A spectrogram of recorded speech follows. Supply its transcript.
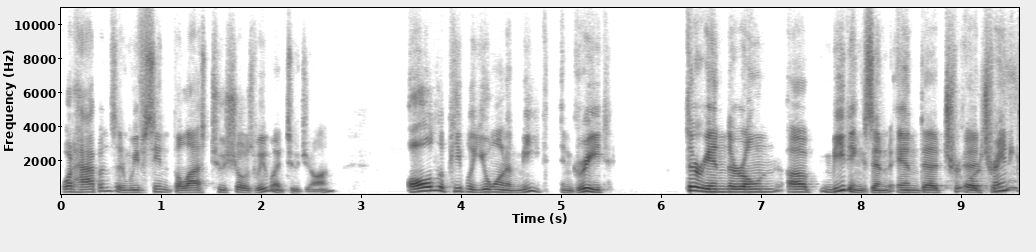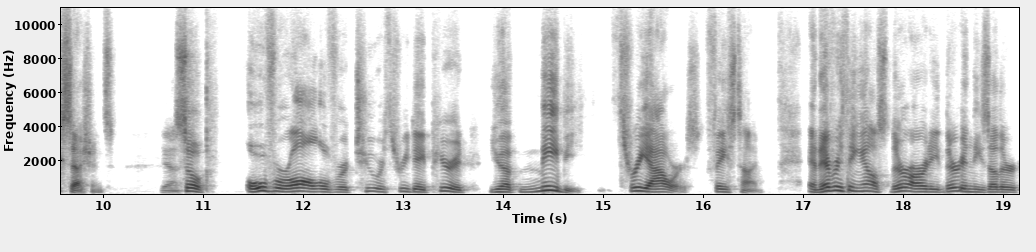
what happens, and we've seen the last two shows we went to, John, all the people you want to meet and greet, they're in their own uh, meetings and, and uh, tra- uh, training sessions. Yeah. So overall over a two or three day period you have maybe three hours facetime and everything else they're already they're in these other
